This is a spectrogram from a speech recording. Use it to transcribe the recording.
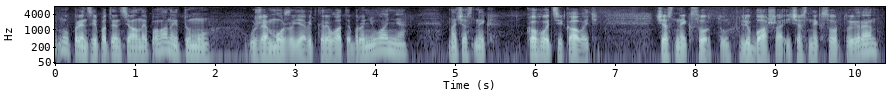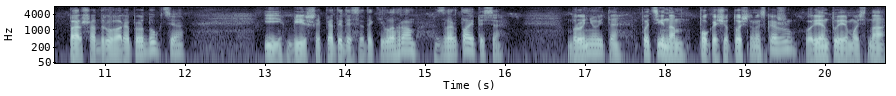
Ну, в принципі, потенціал непоганий, тому вже можу я відкривати бронювання на часник. Кого цікавить часник сорту Любаша і часник сорту Ірен, перша, друга репродукція і більше 50 кг, звертайтеся, бронюйте. По цінам поки що точно не скажу. Орієнтуємось на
